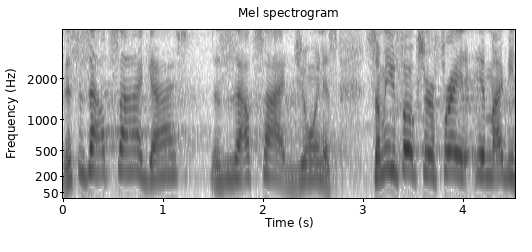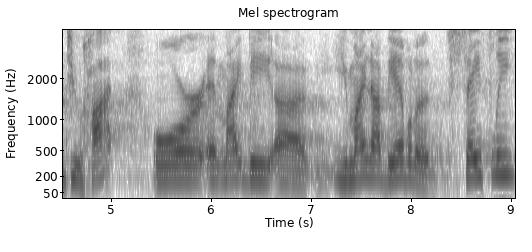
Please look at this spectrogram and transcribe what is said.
This is outside, guys. This is outside. Join us. Some of you folks are afraid it might be too hot or it might be, uh, you might not be able to safely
